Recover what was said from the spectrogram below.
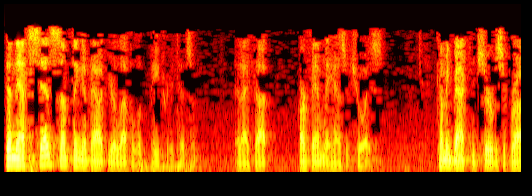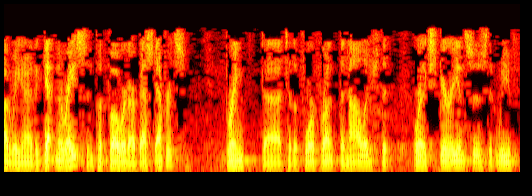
then that says something about your level of patriotism. And I thought, our family has a choice. Coming back from service abroad, we can either get in the race and put forward our best efforts, bring uh, to the forefront the knowledge that or experiences that we've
